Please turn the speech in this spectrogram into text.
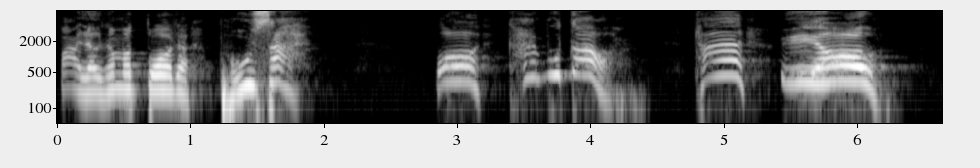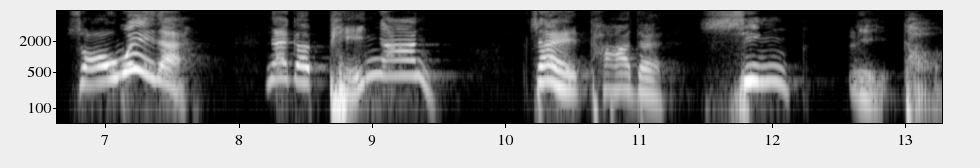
拜了那么多的菩萨，我看不到他有所谓的那个平安在他的心里头。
